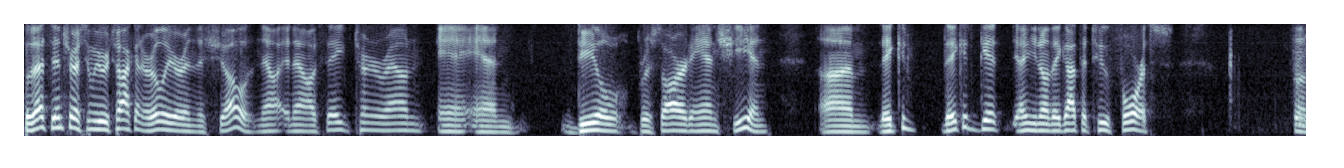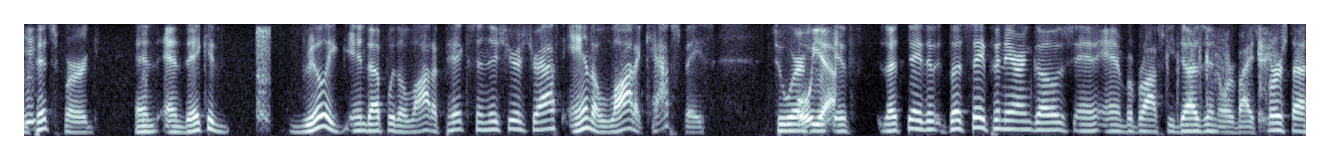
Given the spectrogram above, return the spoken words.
Well, that's interesting. We were talking earlier in the show. Now, now if they turn around and, and deal Brassard and Sheahan, um, they could they could get you know they got the two fourths from mm-hmm. Pittsburgh, and and they could really end up with a lot of picks in this year's draft and a lot of cap space to where oh, yeah. if let's say that let's say Panarin goes and and Bobrovsky doesn't or vice versa.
